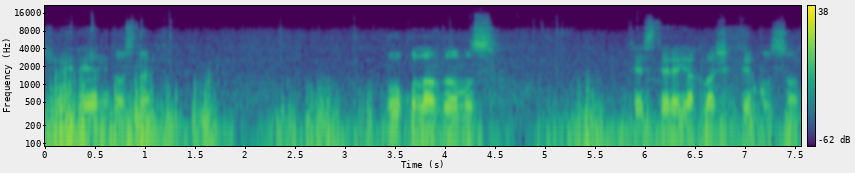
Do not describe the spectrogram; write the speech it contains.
Şimdi değerli dostlar, bu kullandığımız testere yaklaşık deposu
